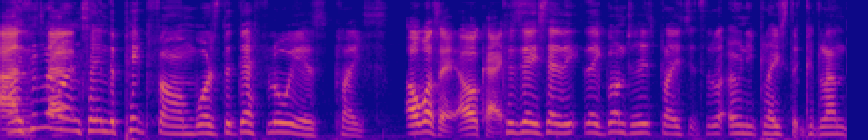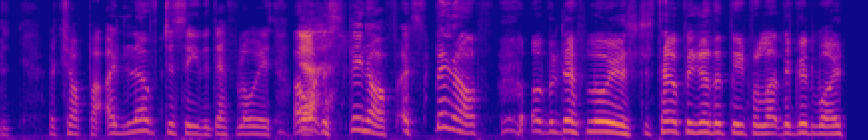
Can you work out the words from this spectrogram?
I And, think uh, they're right in saying the pig farm was the deaf lawyer's place. Oh, was it? Oh, okay. Because they said he- they'd gone to his place. It's the only place that could land a, a chopper. I'd love to see the deaf lawyers. I Yeah. want a spin off, a spin off of the deaf lawyers just helping other people like the good wife.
